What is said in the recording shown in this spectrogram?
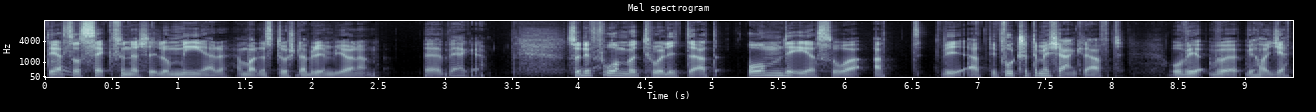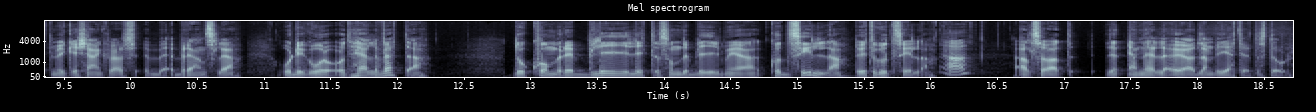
Det är alltså 600 kilo mer än vad den största brunbjörnen eh, väger. Så det får mig att tro lite att om det är så att vi, att vi fortsätter med kärnkraft och vi, vi- har jättemycket kärnkraftsbränsle och det går åt helvete, då kommer det bli lite som det blir med Godzilla. Du vet Godzilla? Ja. Alltså att en hela ödlan blir jätte- jättestor.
